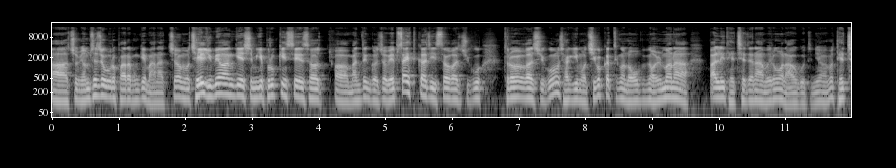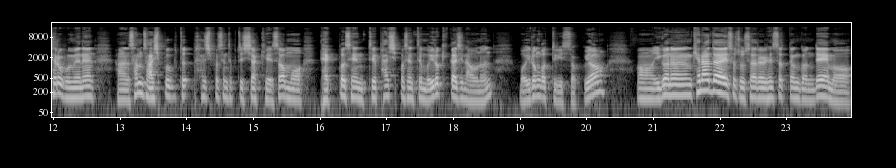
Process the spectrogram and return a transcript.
아, 좀 염세적으로 바라본 게 많았죠. 뭐 제일 유명한 게 지금 이게 브루킨스에서 어, 만든 거죠. 웹사이트까지 있어가지고 들어가가지고 자기 뭐 직업 같은 거 넣어보면 얼마나 빨리 대체되나 뭐 이런 거 나오거든요. 뭐 대체로 보면은 한 3, 40%부터 40%부터 시작해서 뭐 100%, 80%뭐 이렇게까지 나오는 뭐 이런 것들이 있었고요. 어, 이거는 캐나다에서 조사를 했었던 건데, 뭐,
